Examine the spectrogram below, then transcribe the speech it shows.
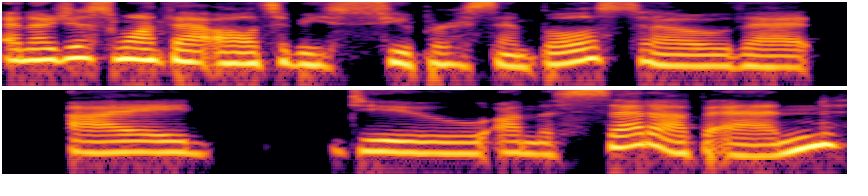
And I just want that all to be super simple so that I do on the setup end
